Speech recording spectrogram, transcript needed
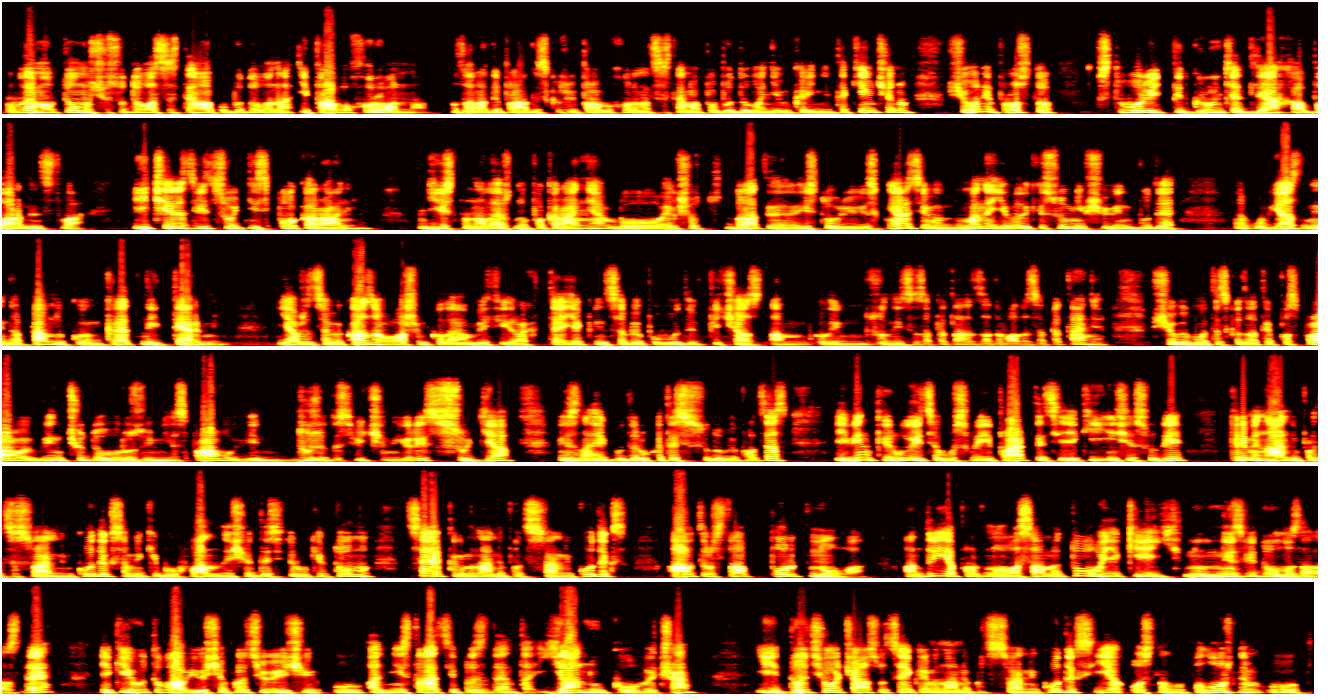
Проблема в тому, що судова система побудована і правоохоронна, заради правди скажу, і правоохоронна система побудовані в Україні таким чином, що вони просто створюють підґрунтя для хабарництва. І через відсутність покарання, дійсно належного покарання. Бо якщо брати історію із князів, у мене є великий сумнів, що він буде ув'язаний ув'язнений на певно конкретний термін. Я вже це виказував вашим колегам в ефірах. Те, як він себе поводив під час там, коли йому журналісти запитали, задавали запитання, що ви можете сказати по справі. Він чудово розуміє справу. Він дуже досвідчений юрист, суддя. Він знає, як буде рухатися судовий процес, і він керується у своїй практиці, як і інші суди, кримінально-процесуальним кодексом, який був ухвалений ще 10 років тому. Це кримінально-процесуальний кодекс авторства Портнова. Андрія Портнова, саме того, який ну незвідомо зараз де, який готував його ще працюючи у адміністрації президента Януковича. І до цього часу цей кримінальний процесуальний кодекс є основоположним у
